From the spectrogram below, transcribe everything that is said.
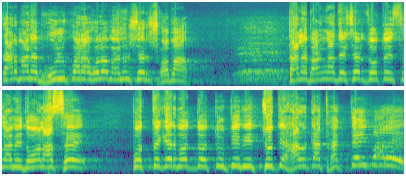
তার মানে ভুল করা হলো মানুষের স্বভাব। তাহলে বাংলাদেশের যত ইসলামী দল আছে, প্রত্যেকের মধ্যে ত্রুটি বিচ্যুতি হালকা থাকতেই পারে।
